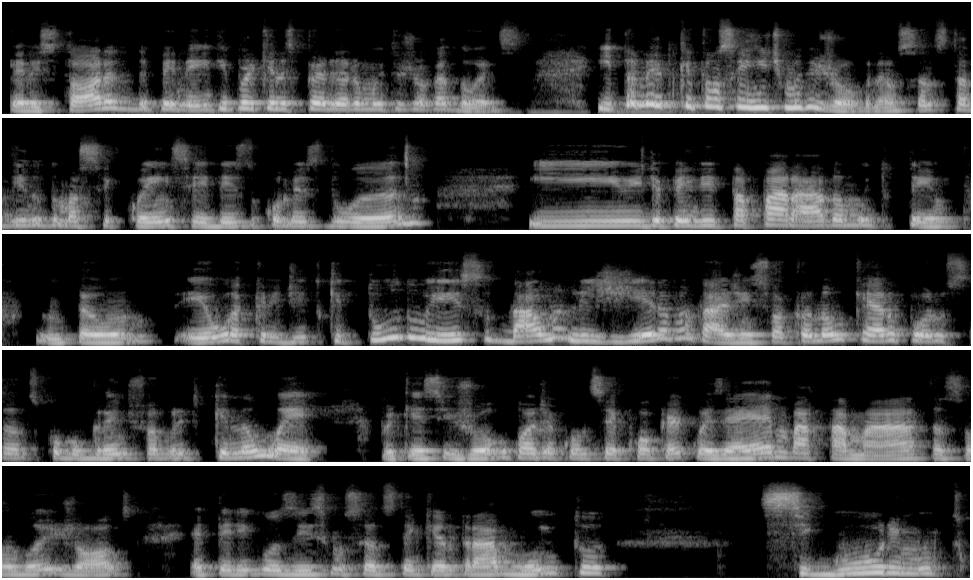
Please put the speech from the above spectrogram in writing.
pela história do Independente e porque eles perderam muitos jogadores. E também porque estão sem ritmo de jogo, né? O Santos está vindo de uma sequência aí desde o começo do ano e o Independente está parado há muito tempo. Então, eu acredito que tudo isso dá uma ligeira vantagem. Só que eu não quero pôr o Santos como grande favorito, porque não é. Porque esse jogo pode acontecer qualquer coisa. É mata-mata, são dois jogos, é perigosíssimo. O Santos tem que entrar muito seguro e muito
